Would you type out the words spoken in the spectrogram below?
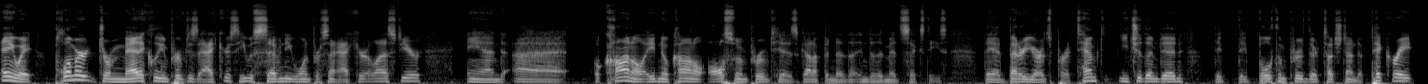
Anyway, Plummer dramatically improved his accuracy. He was 71% accurate last year, and uh, O'Connell, Aidan O'Connell, also improved his, got up into the into the mid 60s. They had better yards per attempt. Each of them did. They they both improved their touchdown to pick rate.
